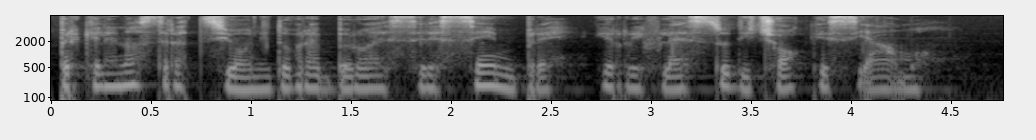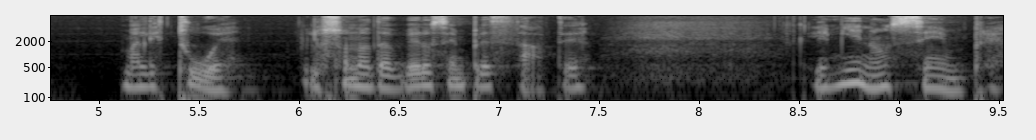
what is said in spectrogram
perché le nostre azioni dovrebbero essere sempre il riflesso di ciò che siamo. Ma le tue lo sono davvero sempre state? Le mie non sempre,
